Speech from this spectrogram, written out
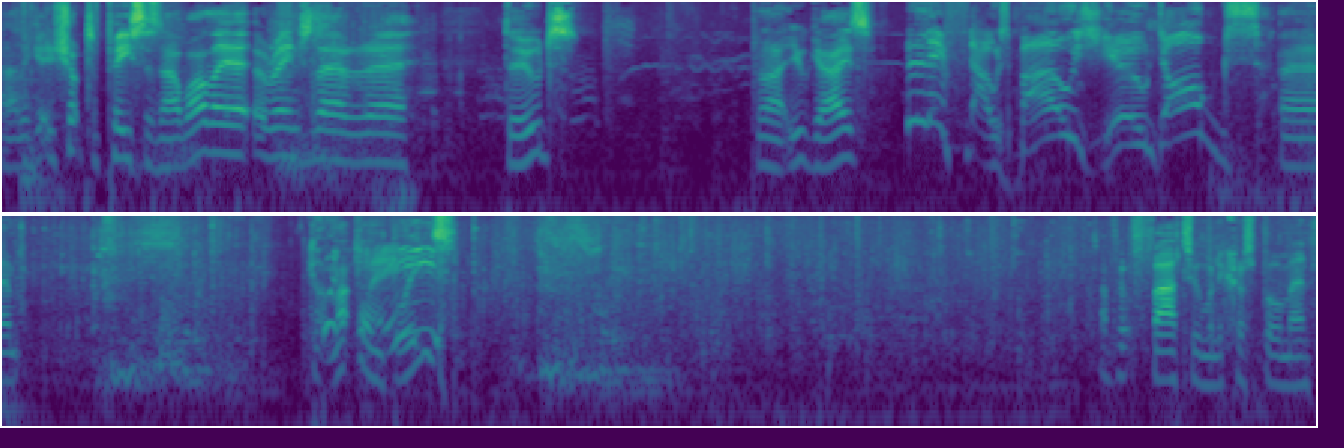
Right, they're getting shot to pieces now. While they arrange their uh, dudes. Right, you guys. Lift those bows, you dogs. Um, got that one, please. I've got far too many crossbowmen.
